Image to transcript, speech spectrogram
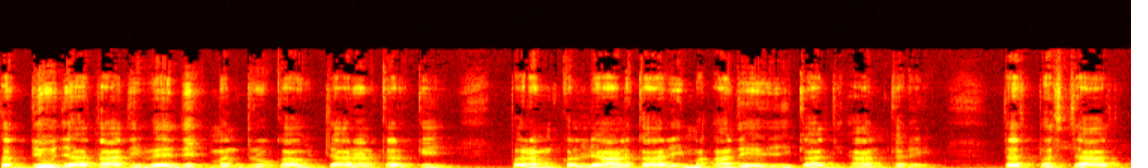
सद्यो जातादि वैदिक मंत्रों का उच्चारण करके परम कल्याणकारी महादेव जी का ध्यान करे। तत्पश्चात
